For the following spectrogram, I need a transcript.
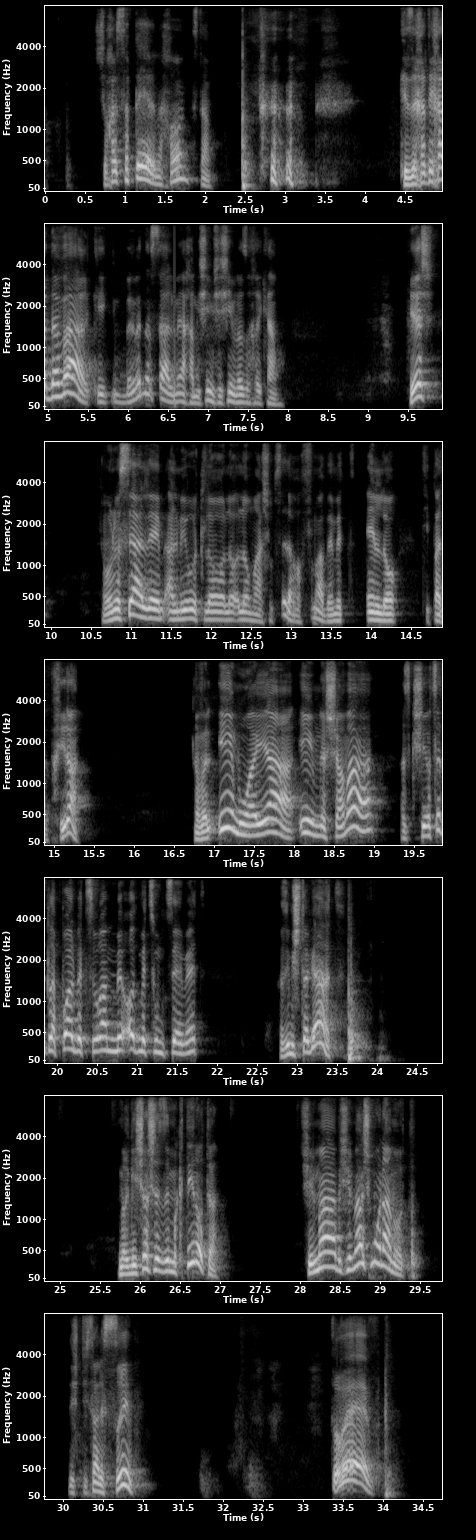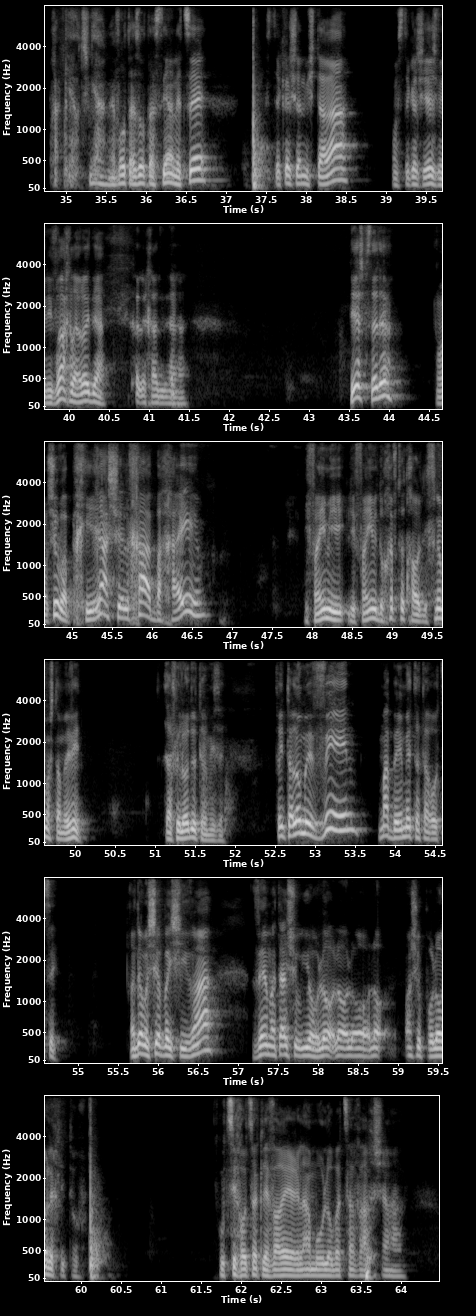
שיוכל לספר נכון? סתם. כי זה חתיכת דבר, כי באמת נסע על 150, 60, לא זוכר כמה. יש? הוא נוסע על, על מהירות לא, לא, לא משהו, בסדר, אופנוע באמת אין לו טיפת בחירה. אבל אם הוא היה עם נשמה, אז כשהיא יוצאת לפועל בצורה מאוד מצומצמת, אז היא משתגעת. מרגישה שזה מקטין אותה. בשביל מה, בשביל מה 800? כדי שתיסע על 20? תסתובב. חכה עוד שנייה, נעבור את האזור תעשייה, נצא, נסתכל שאין משטרה, או נסתכל שיש ונברח לה, לא יודע, כל אחד מה... יש, בסדר? אבל שוב, הבחירה שלך בחיים, לפעמים היא, לפעמים היא דוחפת אותך עוד לפני מה שאתה מבין. זה אפילו עוד יותר מזה. לפעמים אתה לא מבין מה באמת אתה רוצה. אדם יושב בישיבה, ומתישהו, יו, לא, לא, לא, לא, משהו פה לא הולך לי טוב. הוא צריך עוד קצת לברר למה הוא לא בצבא עכשיו,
